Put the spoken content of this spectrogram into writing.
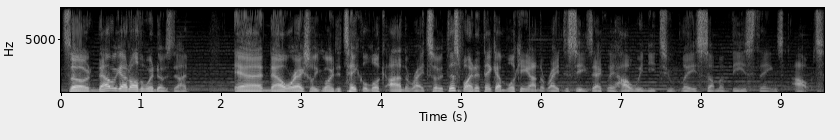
So now we got all the windows done. And now we're actually going to take a look on the right. So at this point, I think I'm looking on the right to see exactly how we need to lay some of these things out.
